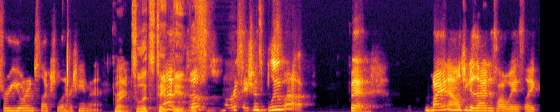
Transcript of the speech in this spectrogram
for your intellectual entertainment. Right. So let's take that, the those let's... conversations blew up. But my analogy to that is always like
